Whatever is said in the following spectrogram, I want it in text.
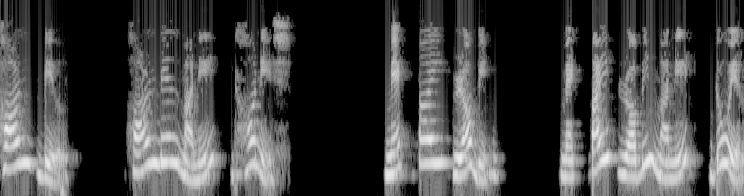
হর্নবিল। হর্নবিল মানে ধনেশ। Magpie robin. ম্যাকপাই রবিন মানে ডোয়েল।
